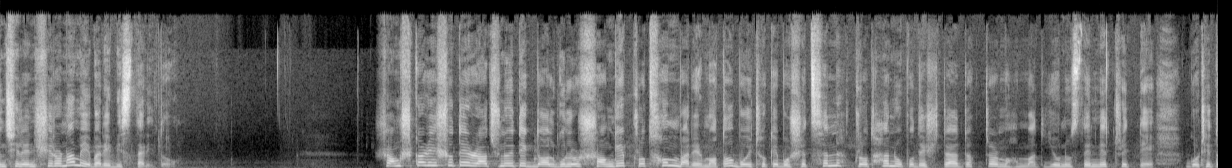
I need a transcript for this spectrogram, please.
শুনছিলেন শিরোনাম, এবারে বিস্তারিত। সংস্কার ইস্যুতে রাজনৈতিক দলগুলোর সঙ্গে প্রথমবারের মতো বৈঠকে বসেছেন প্রধান উপদেষ্টা ডক্টর মোহাম্মদ ইউনুসের নেতৃত্বে গঠিত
